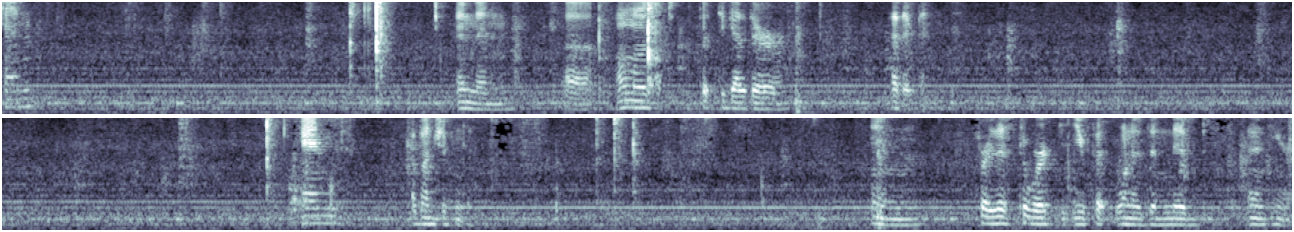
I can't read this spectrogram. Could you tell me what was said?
pen and then uh, almost put together feather pen. And a bunch of nibs. And for this to work, you put one of the nibs in here.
